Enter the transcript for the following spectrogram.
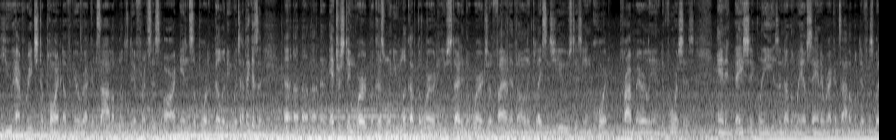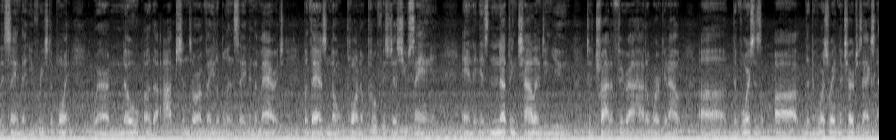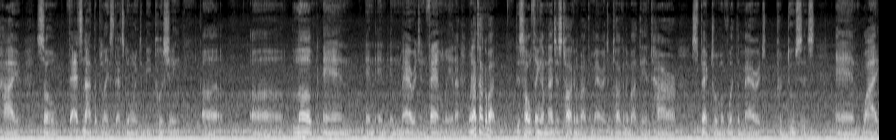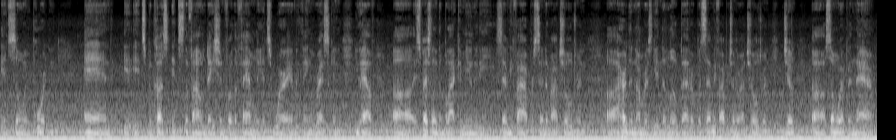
you have reached a point of irreconcilable differences or insupportability, which I think is a, a, a, an interesting word because when you look up the word and you study the word, you'll find that the only place it's used is in court, primarily in divorces. And it basically is another way of saying irreconcilable difference, but it's saying that you've reached a point where no other options are available in saving the marriage, but there's no point of proof, it's just you saying it and it's nothing challenging you to try to figure out how to work it out. Uh, divorces, uh, the divorce rate in the church is actually higher. So that's not the place that's going to be pushing uh, uh love and, and, and, and marriage and family. And I, when I talk about this whole thing, I'm not just talking about the marriage. I'm talking about the entire spectrum of what the marriage produces and why it's so important. And it's because it's the foundation for the family. It's where everything rests. And you have, uh, especially in the black community, 75% of our children, uh, I heard the number is getting a little better, but 75% of our children, uh, somewhere up in there,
